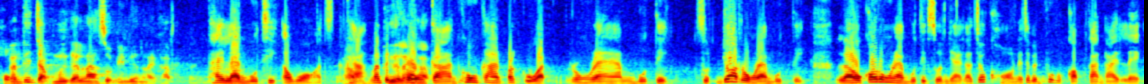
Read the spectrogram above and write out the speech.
ผม แล้วที่จับมือกันล่าสุดนี่เรื่องอะไรครับ Thailand Boutique Awards ครับ ค่ะ มันเป็นคืออะไรโครงครับ การโครงการประกวดโรงแรมบูติก สุดยอดโรงแรมบูติก แล้วก็โรงแรมบูติกส่วนใหญ่แล้วเจ้าของเนี่ยจะเป็นผู้ประกอบการรายเล็ก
